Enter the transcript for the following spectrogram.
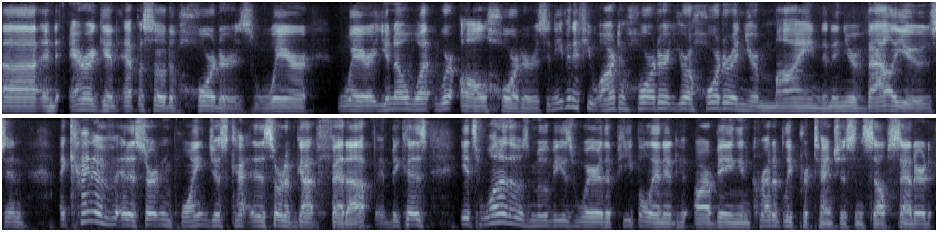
uh, and arrogant episode of Hoarders where where you know what we're all hoarders. And even if you aren't a hoarder you're a hoarder in your mind and in your values. And i kind of at a certain point just kind of, uh, sort of got fed up because it's one of those movies where the people in it are being incredibly pretentious and self-centered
